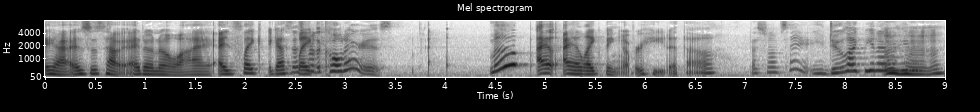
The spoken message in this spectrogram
yeah, it's just how I don't know why. It's like I guess That's like where the cold air is. I I like being overheated though. That's what I'm saying. You do like being overheated. Mm-hmm.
